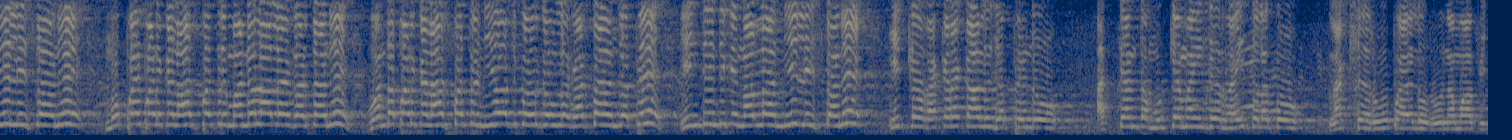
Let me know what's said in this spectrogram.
నీళ్ళు ఇస్తాని ముప్పై పడకల ఆసుపత్రి మండలాల్లో కడతాని వంద పడకల ఆసుపత్రి నియోజకవర్గంలో కడతా అని చెప్పి ఇంటింటికి నల్ల నీళ్ళు ఇస్తాని. ఇట్లా రకరకాలు చెప్పిండు. అత్యంత ముఖ్యమైనది రైతులకు లక్ష రూపాయలు రుణమాఫీ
